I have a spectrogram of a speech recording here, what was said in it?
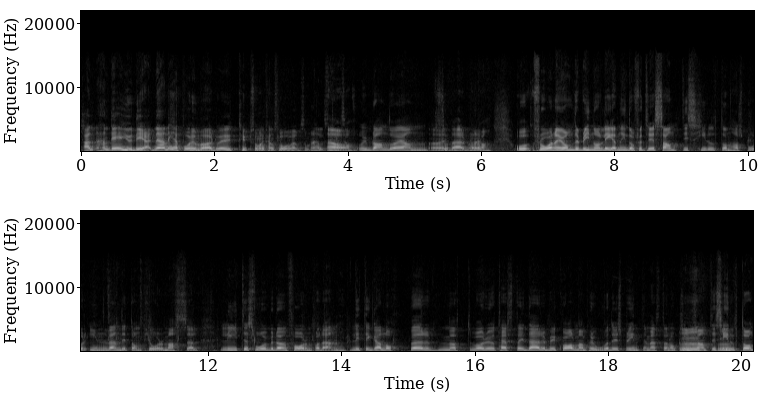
Han, han, det är ju det. När han är på humör, då är det typ som man kan slå vem som helst. Ja, Liksom. och ibland då är han Nej, sådär bara. nej. Och frågan är ju om det blir någon ledning då, för Tresantis Hilton har spår invändigt om Pure Muscle. Lite svårbedömd form på den. Lite galopper, mött var det och testa i derbykval. Man provade ju Sprintermästaren också, Mm, Tresantis Hilton.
